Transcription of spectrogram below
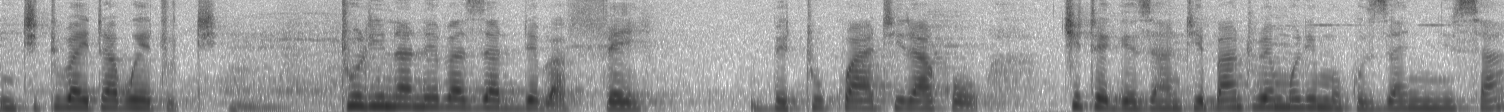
nti tubayita bwe tuti. Tulina ne bazadde baffe betukwatirako. Kitegeeza nti bantu bemuli mu kuzannyisa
